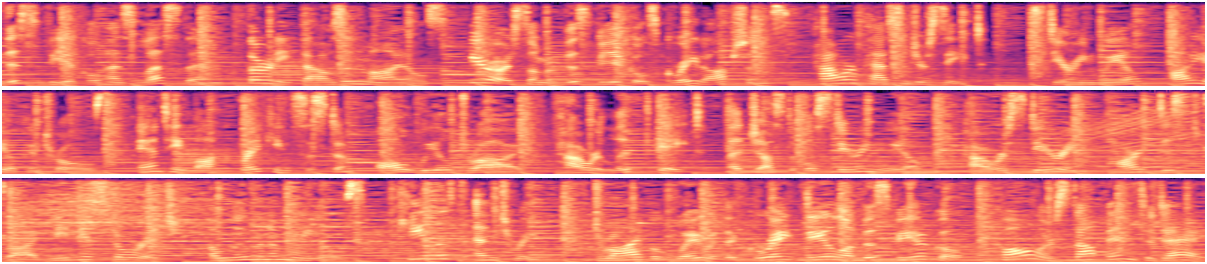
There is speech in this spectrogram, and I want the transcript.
This vehicle has less than 30,000 miles. Here are some of this vehicle's great options. Power passenger seat, steering wheel, audio controls, anti-lock braking system, all-wheel drive, power lift gate, adjustable steering wheel, power steering, hard disk drive media storage, aluminum wheels, keyless entry. Drive away with a great deal on this vehicle. Call or stop in today.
